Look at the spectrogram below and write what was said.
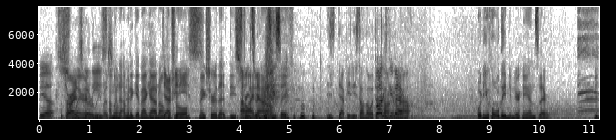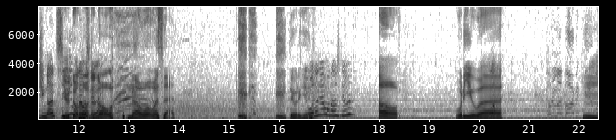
Yeah. Sorry, I just gotta these, I'm gonna I'm gonna get back out on patrol, make sure that these Oh, streets I are nice and safe. These deputies don't know what they're Bugs, talking about. what are you holding in your hands there? Did you not see You don't I was want to doing? know. no, what was that? Do it again. You want to know what I was doing? Oh, what are you? uh Hmm.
